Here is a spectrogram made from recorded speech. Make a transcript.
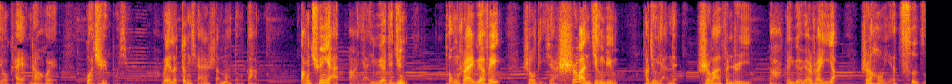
又开演唱会的，过去不行，为了挣钱什么都干过。当群演啊，演岳家军，统帅岳飞，手底下十万精兵，他就演那十万分之一啊，跟岳元帅一样，身后也刺字。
